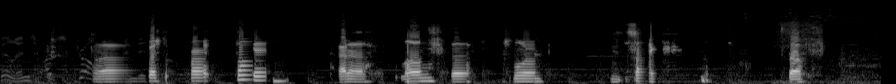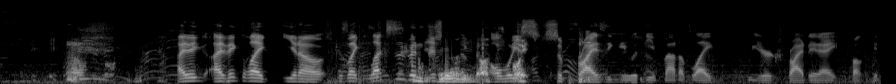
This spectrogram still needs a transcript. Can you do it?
Villains are strong Uh, in this special world. fuck it. Gotta love the Lord Sonic stuff. No. I think I think like you know because like Lex has been just always surprising me with the amount of like weird Friday night funkin'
